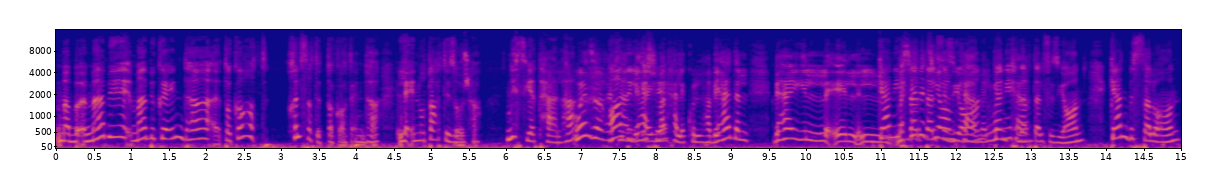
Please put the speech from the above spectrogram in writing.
ما ب... ما بي... ما بقي عندها طاقات. خلصت الطاقات عندها لأنه تعطي زوجها نسيت حالها. وين زوجها كان بهاي المرحلة كلها؟ بهذا ال... بهاي ال... ال... كان يحضر تلفزيون كامل. كان يحضر تلفزيون كان بالصالون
